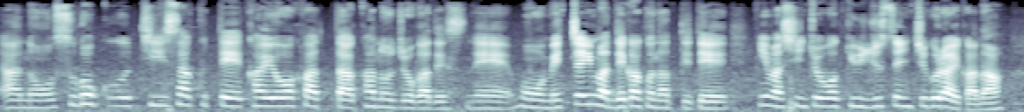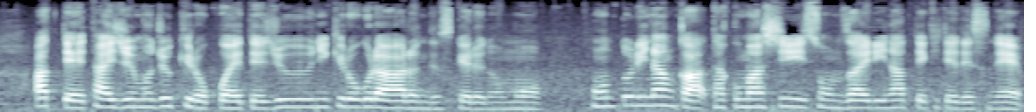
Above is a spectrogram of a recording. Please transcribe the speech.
あのすごく小さくてか弱かった彼女がですねもうめっちゃ今でかくなってて今身長は9 0センチぐらいかな。あって体重も1 0キロ超えて1 2キロぐらいあるんですけれども本当になんかたくましい存在になってきてですね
